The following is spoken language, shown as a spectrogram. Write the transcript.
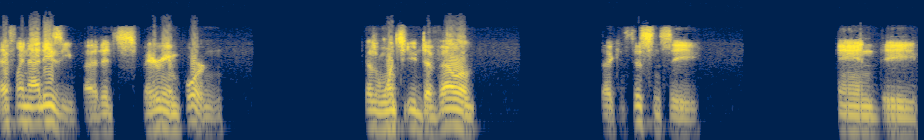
definitely not easy, but it's very important because once you develop the consistency and the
